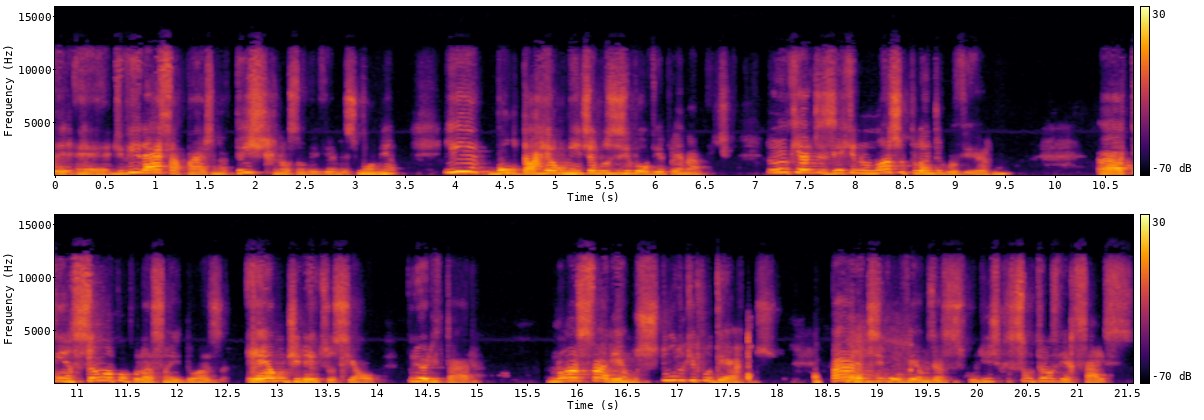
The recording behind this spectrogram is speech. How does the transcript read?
é, de virar essa página triste que nós estamos vivendo nesse momento e voltar realmente a nos desenvolver plenamente. Então, eu quero dizer que no nosso plano de governo, a atenção à população idosa é um direito social prioritário. Nós faremos tudo o que pudermos para desenvolvermos essas políticas que são transversais.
